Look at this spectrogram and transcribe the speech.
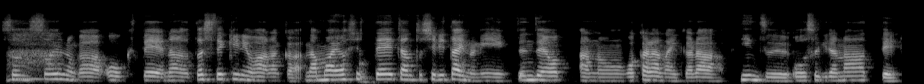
そうそういうのが多くてな私的にはなんか名前を知ってちゃんと知りたいのに全然わあのわからないから人数多すぎだなって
